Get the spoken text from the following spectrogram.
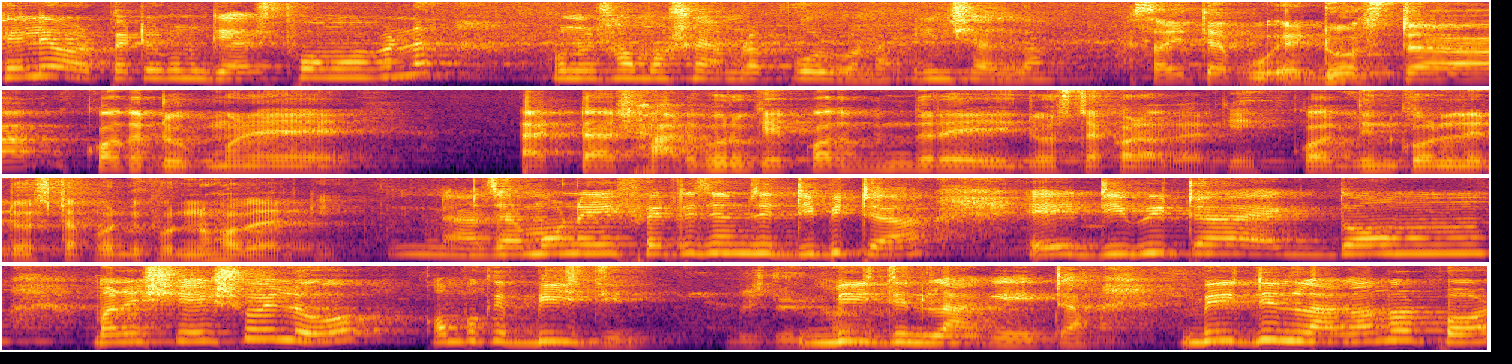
খেলে আর পেটে কোনো গ্যাস ফর্ম হবে না। কোনো সমস্যায় আমরা পড়ব না, ইনশাল্লাহ। আচ্ছা ইতিহাপু এই ডোজটা কতটুক? মানে একটা ষাড় গরুকে কতদিন ধরে এই ডোজটা করাবে আর কি? কতদিন করলে ডোজটা পরিপূর্ণ হবে আর কি? না যেমন এই ফ্যাটিজম যে ডিবিটা এই ডিবিটা একদম মানে শেষ হইল কমপক্ষে বিশ দিন। বিশ দিন লাগে এটা। বিশ দিন লাগানোর পর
